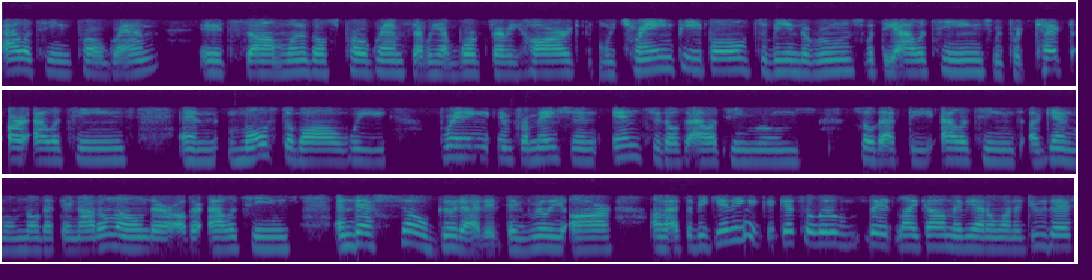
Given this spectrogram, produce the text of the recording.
Alateen program. It's um, one of those programs that we have worked very hard. We train people to be in the rooms with the Alateens. We protect our Alateens. And most of all, we bring information into those Alateen rooms so that the Alateens, again, will know that they're not alone. There are other Alateens, and they're so good at it. They really are. Um, at the beginning, it gets a little bit like, oh, maybe I don't want to do this.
